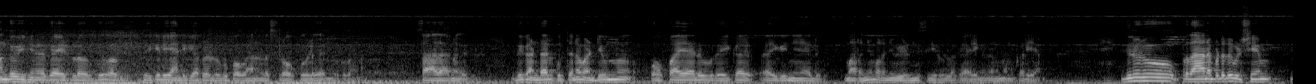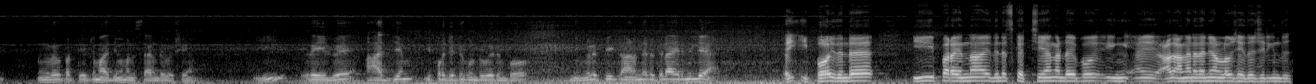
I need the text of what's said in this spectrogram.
അംഗവിഹീനർക്കായിട്ടുള്ളവർക്ക് ഫിസിക്കലി ഹാൻഡിക്യാപ്പുള്ളവർക്ക് പോകാനുള്ള സ്ലോപ്പുകൾ കാര്യങ്ങളൊക്കെ വേണം. സാധാരണഗതി ഇത് കണ്ടാൽ കുത്തനെ വണ്ടി ഒന്ന് ഓഫായാൽ ബ്രേക്ക് ആയി കഴിഞ്ഞാൽ മറിഞ്ഞു മറിഞ്ഞു വീഴുന്ന സ്ഥിതിയിലുള്ള കാര്യങ്ങളാണ് നമുക്കറിയാം. ഇതിലൊരു പ്രധാനപ്പെട്ട ഒരു വിഷയം നിങ്ങൾ പ്രത്യേകിച്ച് മാധ്യമം മനസ്സിലാക്കേണ്ട വിഷയം. ഈ റെയിൽവേ ആദ്യം ഈ പ്രൊജക്റ്റ് കൊണ്ടുവരുമ്പോൾ നിങ്ങളിപ്പോൾ ഈ കാണുന്ന തരത്തിലായിരുന്നില്ല. ഇപ്പോൾ ഇതിന്റെ ഈ പറയുന്ന ഇതിന്റെ സ്കെച്ച് ചെയ്യാൻ കണ്ടപ്പോൾ അങ്ങനെ തന്നെയാണല്ലോ ചെയ്തു വെച്ചിരിക്കുന്നത്.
